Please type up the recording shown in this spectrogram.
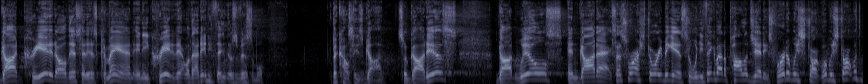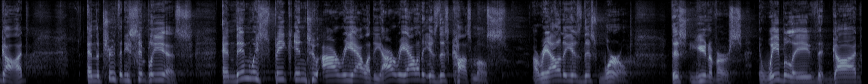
God created all this at His command, and He created it without anything that was visible because He's God. So God is, God wills, and God acts. That's where our story begins. So when you think about apologetics, where do we start? Well, we start with God and the truth that He simply is. And then we speak into our reality. Our reality is this cosmos, our reality is this world, this universe. And we believe that God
